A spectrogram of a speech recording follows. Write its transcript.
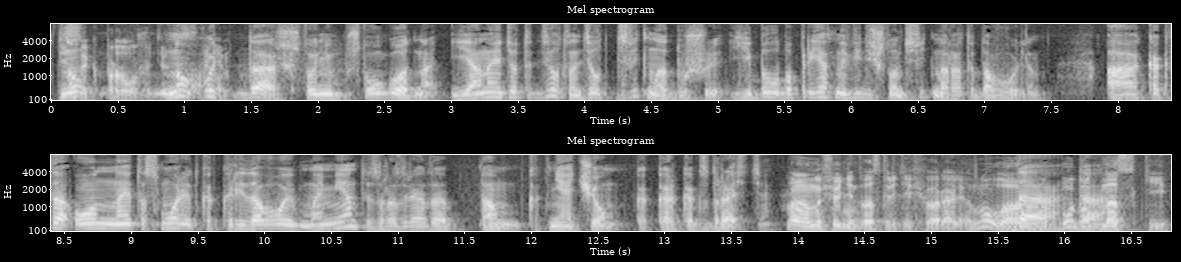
Список ну, продолжить. Ну, хоть, да, что, не, что угодно. И она идет это делать, она делает действительно от души. Ей было бы приятно видеть, что он действительно рад и доволен. А когда он на это смотрит как рядовой момент из разряда там как ни о чем, как, как, как здрасте. А, ну сегодня 23 февраля. Ну ладно, да, будут да. носки.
